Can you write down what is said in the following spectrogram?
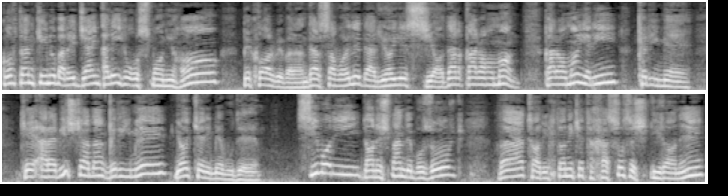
گفتند که اینو برای جنگ علیه عثمانی ها به کار ببرند در سواحل دریای سیاه در قرامان. قرامان یعنی کریمه. که عربیش کردن قریمه یا کریمه بوده. سیواری دانشمند بزرگ و تاریخدانی که تخصصش ایرانه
